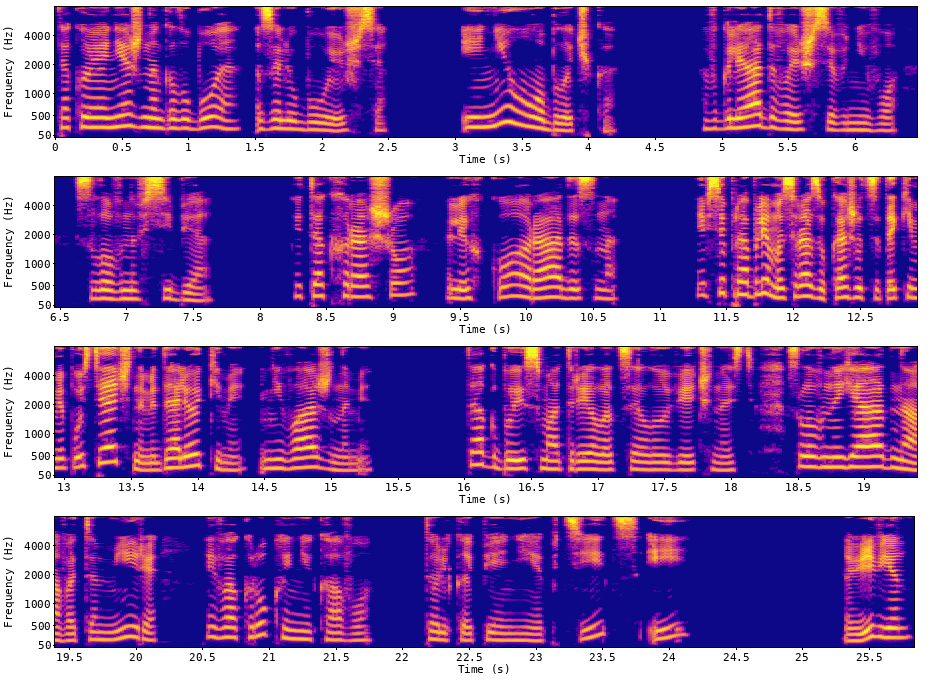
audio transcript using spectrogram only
Такое нежно-голубое, залюбуешься. И ни облачко. Вглядываешься в него, словно в себя. И так хорошо, легко, радостно. И все проблемы сразу кажутся такими пустячными, далекими, неважными. Так бы и смотрела целую вечность, словно я одна в этом мире, и вокруг и никого, только пение птиц и... «Вивьен,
